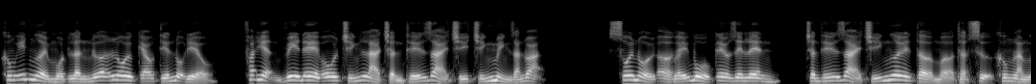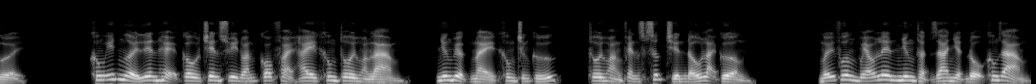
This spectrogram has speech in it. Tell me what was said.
Không ít người một lần nữa lôi kéo tiến độ điều, phát hiện video chính là Trần Thế Giải trí chính mình gián đoạn. Sôi nổi ở ấy bù kêu rên lên, Trần Thế Giải trí ngươi tờ mở thật sự không làm người. Không ít người liên hệ câu trên suy đoán có phải hay không thôi hoàng làm, nhưng việc này không chứng cứ, thôi hoàng phèn sức chiến đấu lại cường. Mấy phương véo lên nhưng thật ra nhiệt độ không giảm.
